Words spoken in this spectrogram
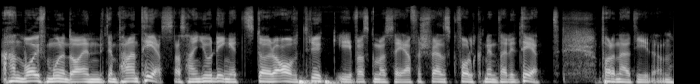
han var ju förmodligen då en liten parentes. Alltså han gjorde inget större avtryck i, vad ska man säga, för svensk folkmentalitet på den här tiden.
